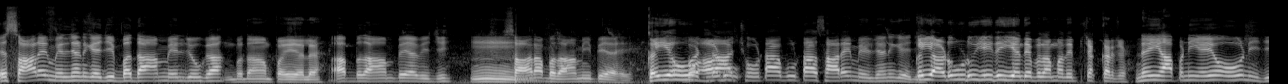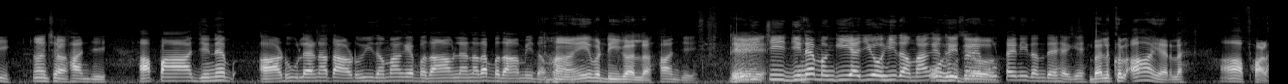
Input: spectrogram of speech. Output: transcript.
ਇਹ ਸਾਰੇ ਮਿਲ ਜਾਣਗੇ ਜੀ ਬਦਾਮ ਮਿਲ ਜਾਊਗਾ ਬਦਾਮ ਪਏ ਲੈ। ਆ ਬਦਾਮ ਪਿਆ ਵੀ ਜੀ। ਹੂੰ। ਸਾਰਾ ਬਦਾਮ ਹੀ ਪਿਆ ਇਹ। ਕਈ ਉਹ ਵੱਡਾ ਛੋਟਾ ਬੂਟਾ ਸਾਰੇ ਮਿਲ ਜਾਣਗੇ ਜੀ। ਕਈ ਆੜੂ ਊੜੂ ਜਿਹੀ ਦੇਈ ਜਾਂਦੇ ਬਦਾਮਾਂ ਦੇ ਚੱਕਰ 'ਚ। ਨਹੀਂ ਆਪਣੀ ਇਹ ਉਹ ਨਹੀਂ ਜੀ। ਅੱਛਾ। ਹਾਂਜੀ। ਆਪਾਂ ਜਿਹਨੇ ਆੜੂ ਲੈਣਾ ਤਾਂ ਆੜੂ ਹੀ ਦਵਾਂਗੇ ਬਦਾਮ ਲੈਣਾ ਤਾਂ ਬਦਾਮ ਹੀ ਦਵਾਂਗੇ। ਹਾਂ ਇਹ ਵੱਡੀ ਗੱਲ ਆ। ਹਾਂਜੀ। ਜਿਹੜੀ ਚੀਜ਼ ਜਿਹਨੇ ਮੰਗੀ ਹੈ ਜੀ ਉਹੀ ਦਵਾਂਗੇ ਦੂਸਰੇ। ਬੂਟੇ ਨਹੀਂ ਦੰਦੇ ਹੈਗੇ। ਬਿਲਕੁਲ ਆ ਯਾਰ ਲੈ ਆ ਫਲ।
